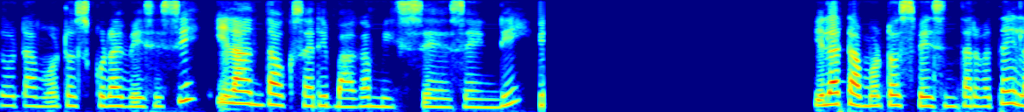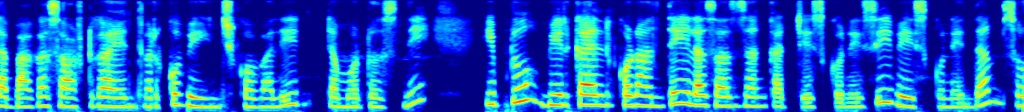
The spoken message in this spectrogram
సో టమాటోస్ కూడా వేసేసి ఇలా అంతా ఒకసారి బాగా మిక్స్ చేసేయండి. ఇలా టమాటోస్ వేసిన తర్వాత ఇలా బాగా సాఫ్ట్గా అయ్యేంత వరకు వేయించుకోవాలి టమాటోస్ని. ఇప్పుడు బీరకాయలు కూడా అంతే ఇలా సన్సన్ కట్ చేసుకునేసి వేసుకునేద్దాం. సో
